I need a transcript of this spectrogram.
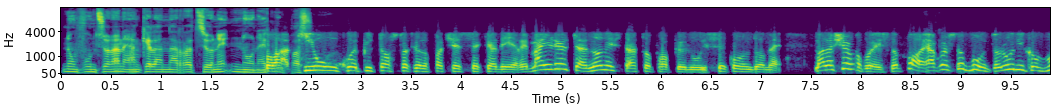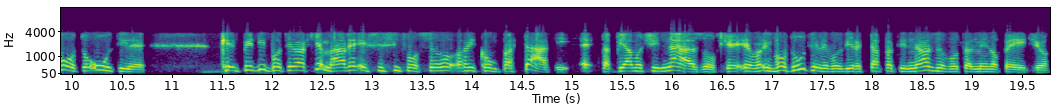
non funziona neanche la narrazione, non è a colpa sua. chiunque piuttosto che lo facesse cadere, ma in realtà non è stato proprio lui, secondo me. Ma lasciamo questo. Poi a questo punto l'unico voto utile che il PD poteva chiamare è se si fossero ricompattati. Eh, tappiamoci il naso, che il voto utile vuol dire tappati il naso e vota il meno peggio.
